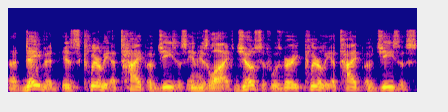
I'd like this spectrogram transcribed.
uh, David is clearly a type of Jesus in his life. Joseph was very clearly a type of Jesus.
